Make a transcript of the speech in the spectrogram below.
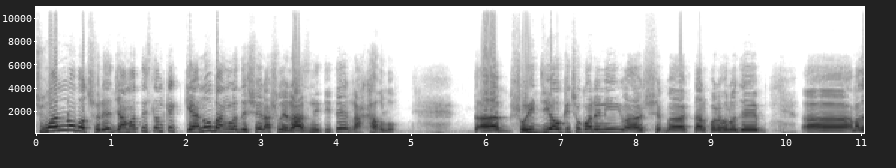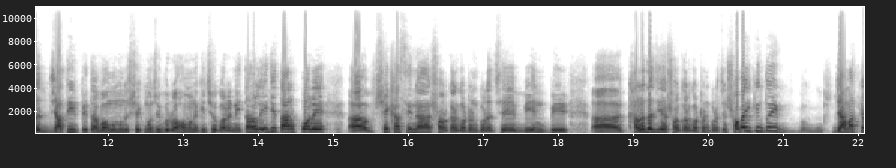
চুয়ান্ন বছরে জামাত ইসলামকে কেন বাংলাদেশের আসলে রাজনীতিতে রাখা হলো? শহীদ জিয়াও কিছু করেনি তারপরে হলো যে আমাদের জাতির পিতা বঙ্গবন্ধু শেখ মুজিবুর রহমানও কিছু করেনি। তাহলে এই যে তারপরে শেখ হাসিনা সরকার গঠন করেছে বিএনপি খালেদা জিয়া সরকার গঠন করেছেন সবাই কিন্তু এই জামাতকে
